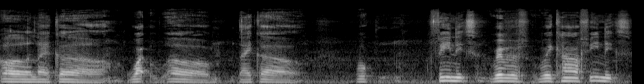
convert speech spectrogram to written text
Uh like uh what uh like uh Phoenix River Raycon Phoenix.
